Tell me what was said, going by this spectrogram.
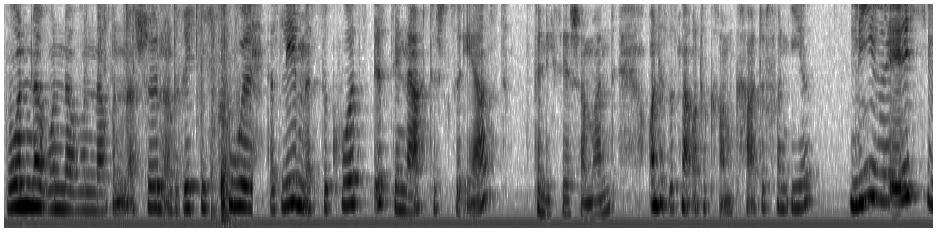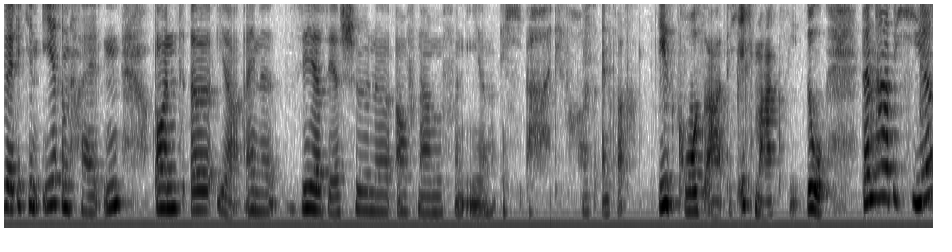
Wunder, wunder, wunder, wunderschön und richtig cool. Das Leben ist zu kurz, isst den Nachtisch zuerst. Finde ich sehr charmant. Und es ist eine Autogrammkarte von ihr. Liebe ich, werde ich in Ehren halten. Und äh, ja, eine sehr, sehr schöne Aufnahme von ihr. Ich, ach, die Frau ist einfach, die ist großartig. Ich mag sie. So, dann habe ich hier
